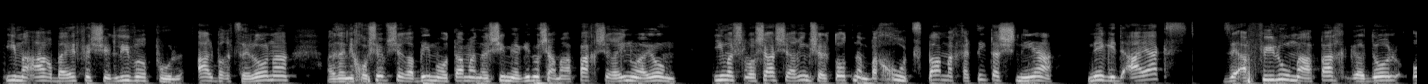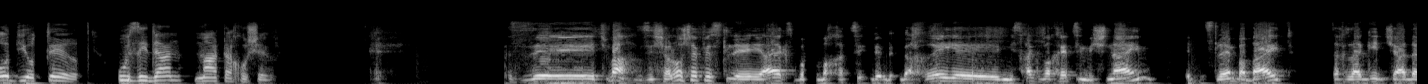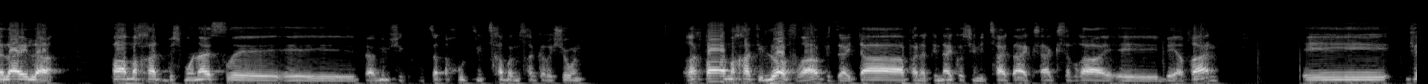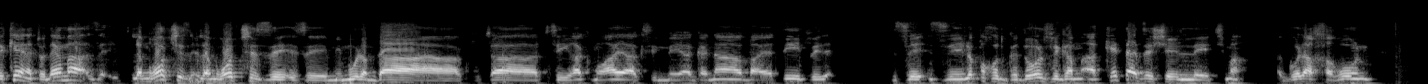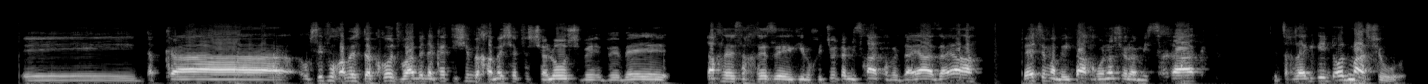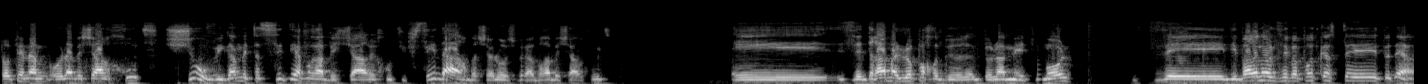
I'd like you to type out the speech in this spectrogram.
עם ה-4-0 של ליברפול על ברצלונה, אז אני חושב שרבים מאותם אנשים יגידו שהמהפך שראינו היום עם השלושה שערים של טוטנאם בחוץ במחצית השנייה נגד אייקס, זה אפילו מהפך גדול עוד יותר. עוזי דן, מה אתה חושב? זה, תשמע, זה 3-0 לאייקס אחרי אה, משחק וחצי משניים, אצלם בבית. צריך להגיד שעד הלילה, פעם אחת ב-18 אה, פעמים שקבוצת החוץ ניצחה במשחק הראשון, רק פעם אחת היא לא עברה, וזו הייתה פנטינאיקוס שניצחה את אייקס, אייקס עברה אה, ביוון. אה, וכן, אתה יודע מה, זה, למרות שזה, למרות שזה ממול עמדה קבוצה צעירה כמו אייקס עם אה, הגנה בעייתית, זה, זה לא פחות גדול, וגם הקטע הזה של, אה, תשמע, הגול האחרון, דקה, הוסיפו חמש דקות והוא היה בדקה 95-03, ותכלס אחרי זה כאילו חידשו את המשחק, אבל זה היה, זה היה בעצם הבעיטה האחרונה של המשחק. וצריך להגיד עוד משהו, טוטנאם עולה בשער חוץ, שוב, היא גם את הסיטי עברה בשער חוץ, הפסידה 4-3 ועברה בשער חוץ. אה, זה דרמה לא פחות גדולה מאתמול, ודיברנו על זה בפודקאסט, אה, אתה יודע,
